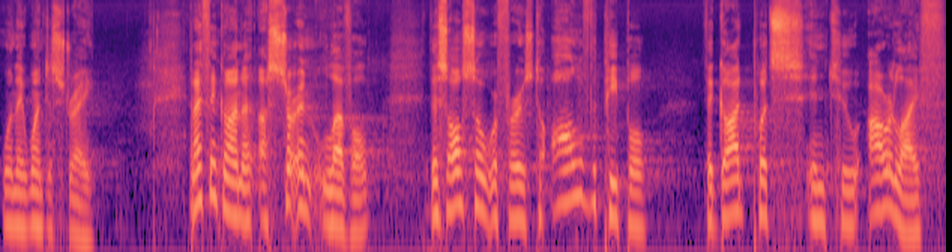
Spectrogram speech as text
when they went astray. And I think on a, a certain level, this also refers to all of the people that God puts into our life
